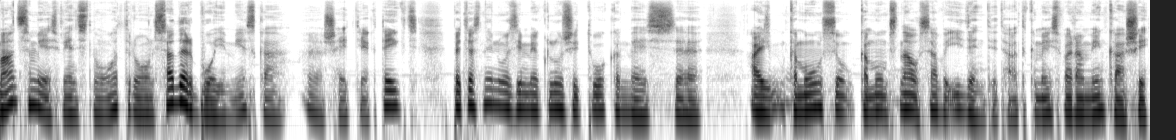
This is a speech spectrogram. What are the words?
mācāmies viens no otru un sadarbojamies, kā eh, šeit tiek teikts, bet tas nenozīmē gluži to, ka, mēs, eh, aiz, ka, mūsu, ka mums nav sava identitāte, ka mēs varam vienkārši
